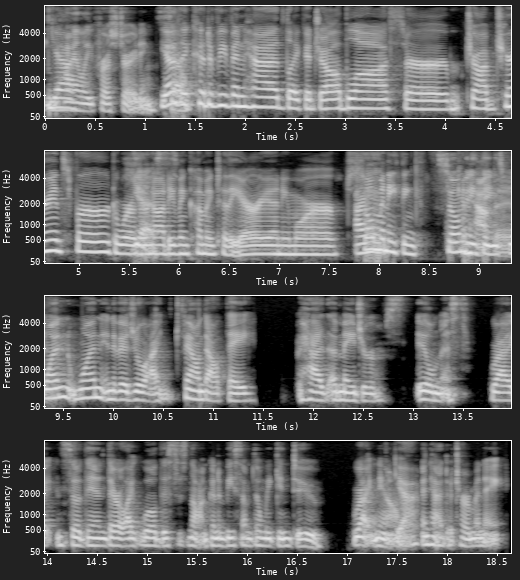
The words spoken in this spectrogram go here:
Yeah. Highly frustrating. Yeah, so. they could have even had like a job loss or job transferred where yes. they're not even coming to the area anymore. So I, many things. So many happen. things. One one individual I found out they had a major illness, right? And so then they're like, well, this is not going to be something we can do right now. Yeah. And had to terminate.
